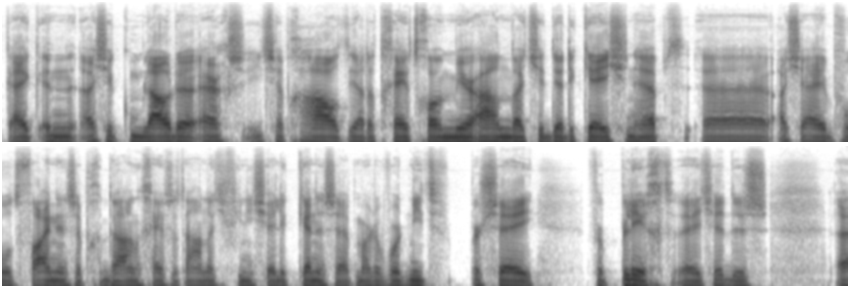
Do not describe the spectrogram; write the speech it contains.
kijk, en als je cum laude ergens iets hebt gehaald, ja, dat geeft gewoon meer aan dat je dedication hebt. Eh, als jij bijvoorbeeld finance hebt gedaan, geeft het aan dat je financiële kennis hebt. Maar dat wordt niet per se verplicht, weet je. Dus eh,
